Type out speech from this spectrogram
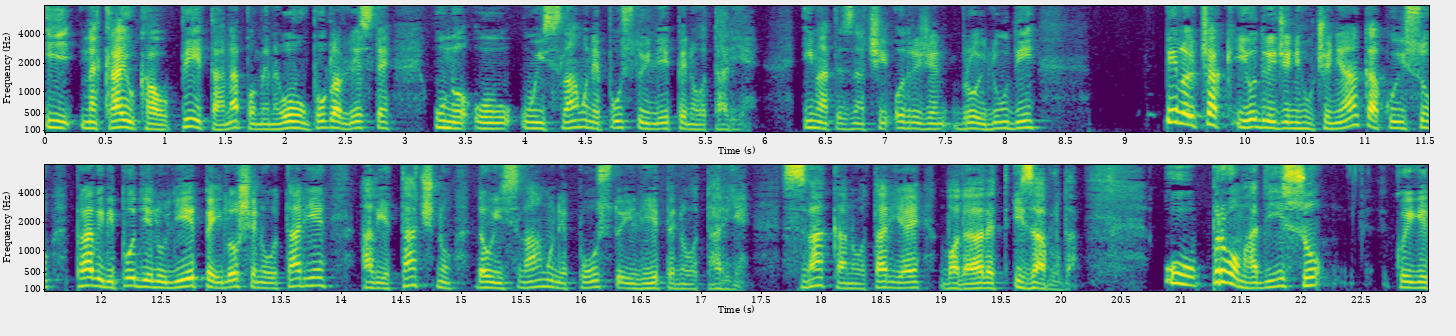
I na kraju kao peta napomena u ovom poglavlju jeste uno, u, u islamu ne postoji lijepe novotarije. Imate znači određen broj ljudi, bilo je čak i određenih učenjaka koji su pravili podjelu lijepe i loše novotarije, ali je tačno da u islamu ne postoji lijepe novotarije. Svaka novotarija je badalet i zabluda. U prvom hadisu koji je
